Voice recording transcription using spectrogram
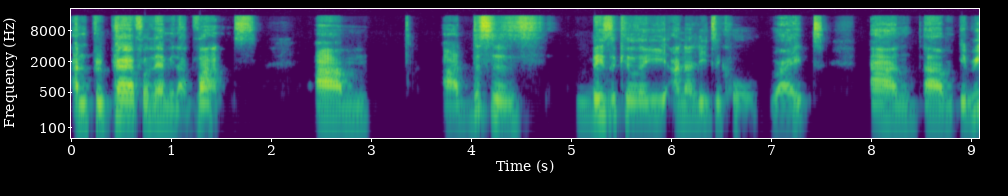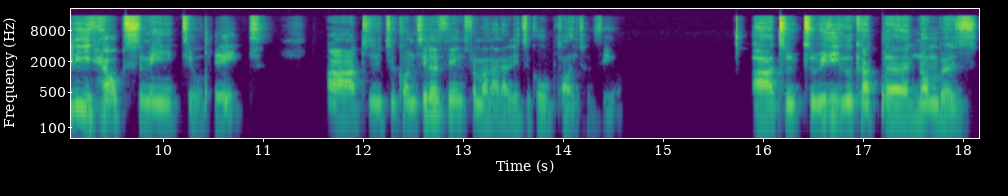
and prepare for them in advance. Um, uh, this is basically analytical, right? And um, it really helps me to date uh, to, to consider things from an analytical point of view uh, to, to really look at the numbers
